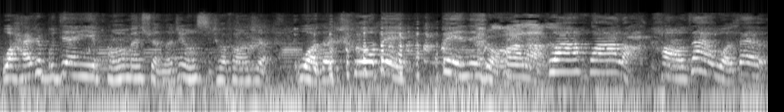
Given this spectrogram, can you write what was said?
我还是不建议朋友们选择这种洗车方式。我的车被 被那种刮花了，好在我在。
